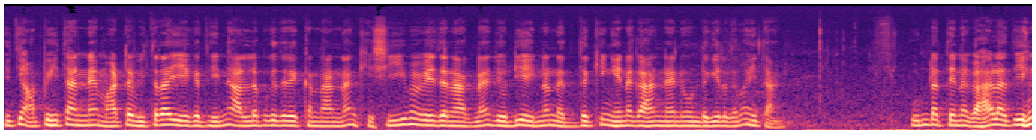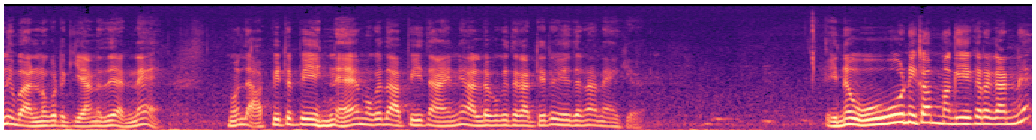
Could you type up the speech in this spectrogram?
ඉතින් අපි හිතන්නේ මට විතරයි ඒක තියෙන්නේ. අල්ලපු ගෙදර එක්ක නන්නම් කිසිම වේදනාවක් නැහැ. ජොඩිය ඉන්න නැද්දකින් එන ගහන්න යන්නේ උණ්ඩ කියලා තමයි හිතන්නේ. උණ්ඩත් එන ගහලා තියෙන්නේ බලනකොට කියන්න දෙයක් නැහැ. මොකද අපිට පේන්නේ නැහැ. මොකද අපි හිතන්නේ අල්ලපු ගෙදර කට්ටියට වේදනාවක් නැහැ කියලා. එන ඕන එකක් මගේ කරගන්නේ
